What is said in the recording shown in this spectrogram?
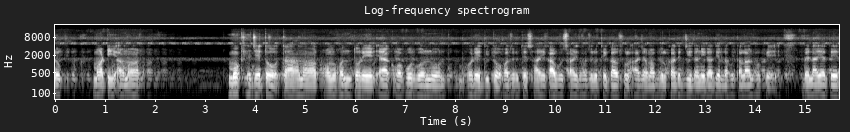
লোক মাটি আমার মুখে যেত তা আমার অভ্যন্তরের এক অপূর্ব নূর ভরে দিত। হজরতে শাহেক আবু সাইদ হজরতে গাউসুল আজম আব্দুল কাদের জিলানি রাদিয়াল্লাহু তালানহকে বেলায়াতের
